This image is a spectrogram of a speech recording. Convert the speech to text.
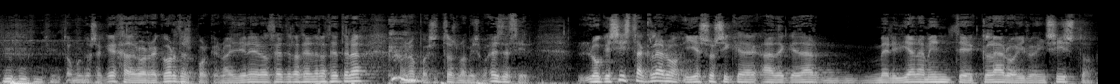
Si todo el mundo se queja de los recortes porque no hay dinero, etcétera, etcétera, etcétera, bueno, pues esto es lo mismo. Es decir, lo que sí está claro, y eso sí que ha de quedar meridianamente claro, y lo insisto,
